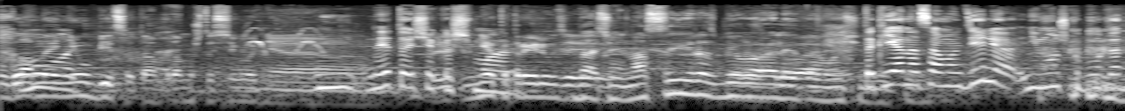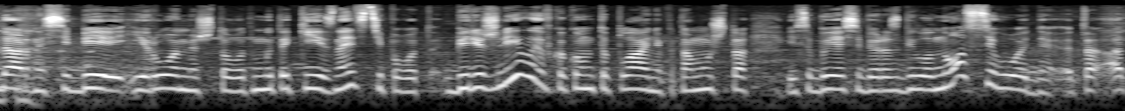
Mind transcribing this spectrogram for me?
Ну, главное вот. не убиться там, потому что сегодня... Это вообще кошмар. Некоторые люди... Да, сегодня носы разбивали. разбивали. Там, очень так я на самом деле немножко благодарна себе и Роме, что вот мы такие, знаете, типа вот бережливые в каком-то плане, потому что если бы я себе разбила нос сегодня, это,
